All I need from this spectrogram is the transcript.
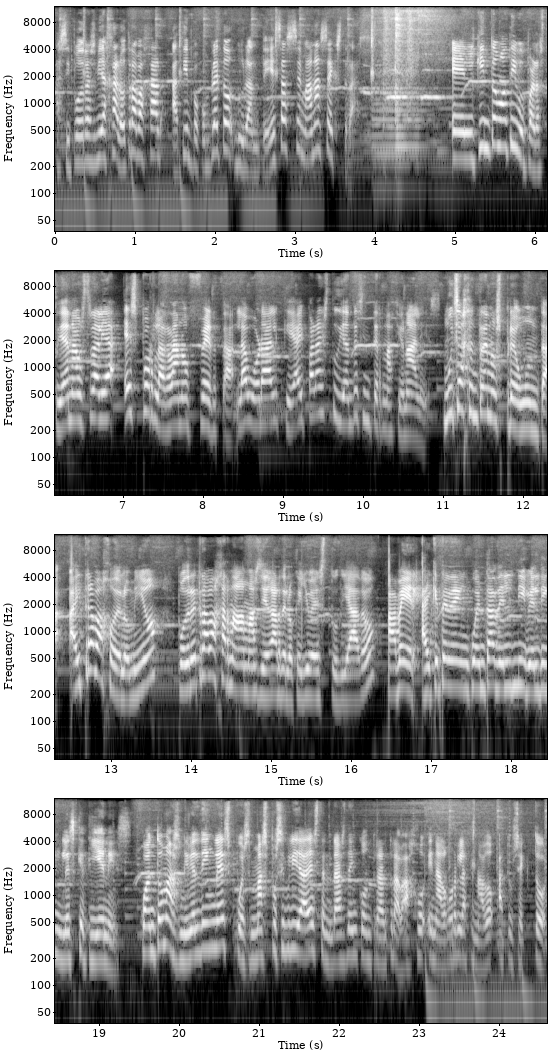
Así podrás viajar o trabajar a tiempo completo durante esas semanas extras. El quinto motivo para estudiar en Australia es por la gran oferta laboral que hay para estudiantes internacionales. Mucha gente nos pregunta, ¿hay trabajo de lo mío? ¿Podré trabajar nada más llegar de lo que yo he estudiado? A ver, hay que tener en cuenta del nivel de inglés que tienes. Cuanto más nivel de inglés, pues más posibilidades tendrás de encontrar trabajo en algo relacionado a tu sector.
